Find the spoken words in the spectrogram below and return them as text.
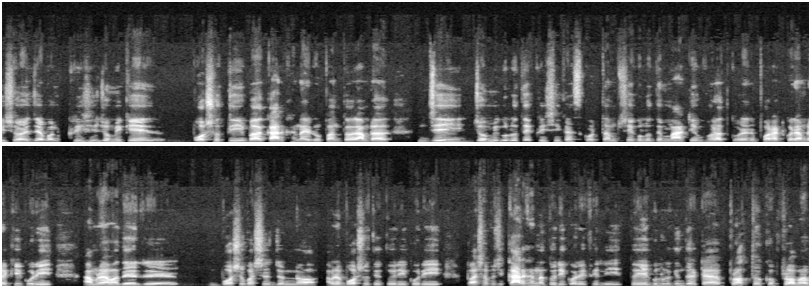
বিষয়, যেমন কৃষি জমিকে বসতি বা কারখানায় রূপান্তর। আমরা যেই জমিগুলোতে কৃষি কাজ করতাম, সেগুলোতে মাটি ভরাট করে ভরাট করে আমরা কি করি? আমরা আমাদের বসবাসের জন্য আমরা বসতি তৈরি করি, পাশাপাশি কারখানা তৈরি করে ফেলি। তো এগুলোর কিন্তু একটা প্রত্যক্ষ প্রভাব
